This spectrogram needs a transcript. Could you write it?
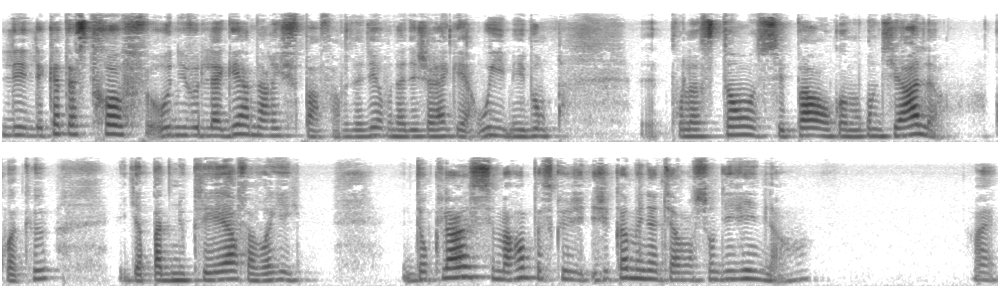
les, les, catastrophes au niveau de la guerre n'arrivent pas. Enfin, vous allez dire, on a déjà la guerre. Oui, mais bon, pour l'instant, c'est pas encore mondial, quoique il n'y a pas de nucléaire. Enfin, voyez. Donc là, c'est marrant parce que j'ai comme une intervention divine là. Hein. Ouais.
